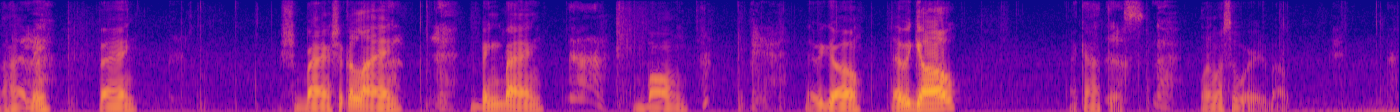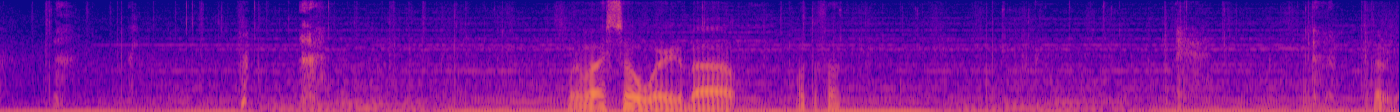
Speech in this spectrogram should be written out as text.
Behind me. Bang. Shebang, shakalang. Bing, bang. Bong. There we go. There we go. I got this. What am I so worried about? What am I so worried about? What the fuck? There we go.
